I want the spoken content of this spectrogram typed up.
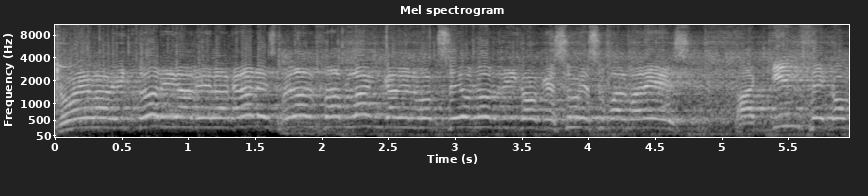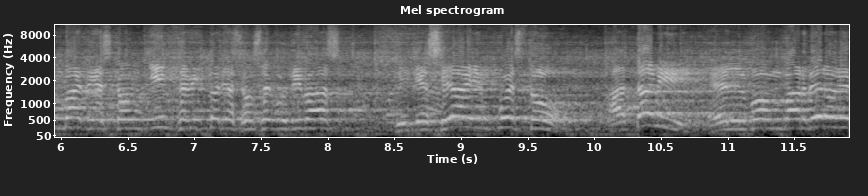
Nueva victoria de la gran esperanza blanca del boxeo nórdico que sube su palmarés a 15 combates con 15 victorias consecutivas y que se ha impuesto a Tani, el bombardero de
